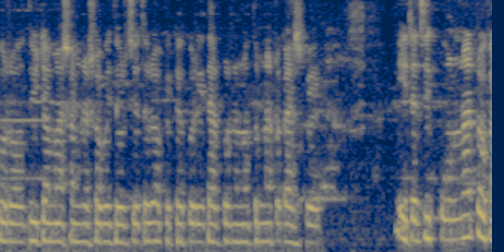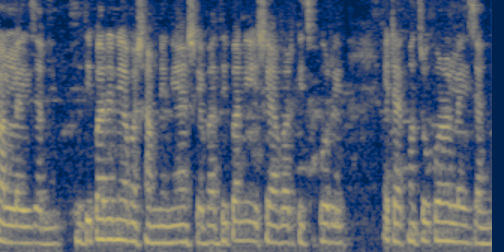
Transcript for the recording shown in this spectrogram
করো। দুইটা মাস আমরা সবাই ধৈর্য ধরে অপেক্ষা করি, তারপরে নতুন নাটক আসবে। এটা যে কোন নাটক, আল্লাহ জানে। দীপারে নিয়ে আবার সামনে নিয়ে আসে, বা দীপা নিয়ে এসে আবার কিছু করে, এটা একমাত্র করালাই জানে।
